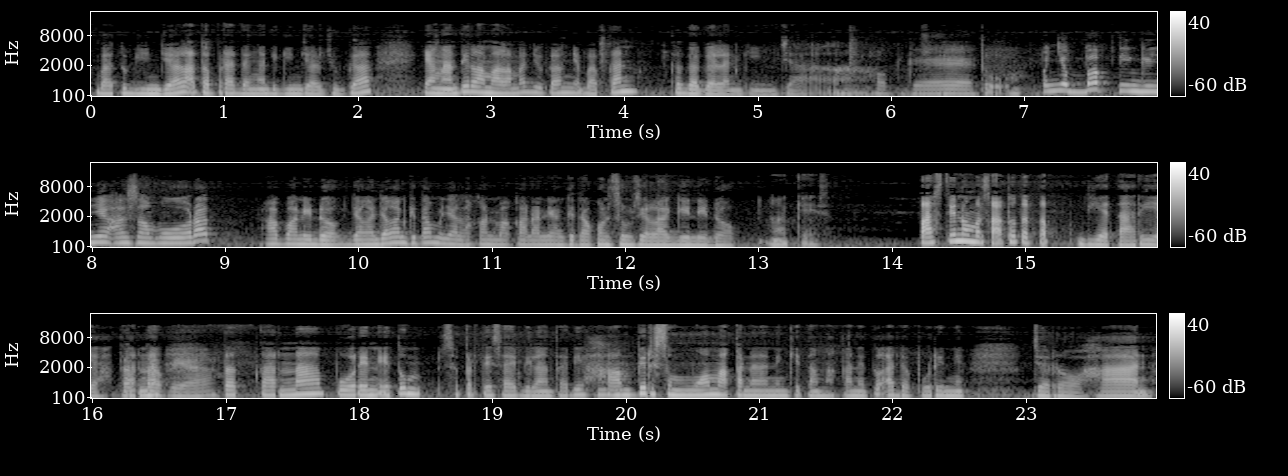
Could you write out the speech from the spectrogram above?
batu ginjal atau peradangan di ginjal juga yang nanti lama-lama juga menyebabkan kegagalan ginjal. Oke. Tuh. Penyebab tingginya asam urat apa nih, dok? Jangan-jangan kita menyalahkan makanan yang kita konsumsi lagi nih, dok? Oke. Pasti nomor satu tetap dietari ya, karena Tetap ya. tet- karena purin itu seperti saya bilang tadi hampir semua makanan yang kita makan itu ada purinnya. Jerohan,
